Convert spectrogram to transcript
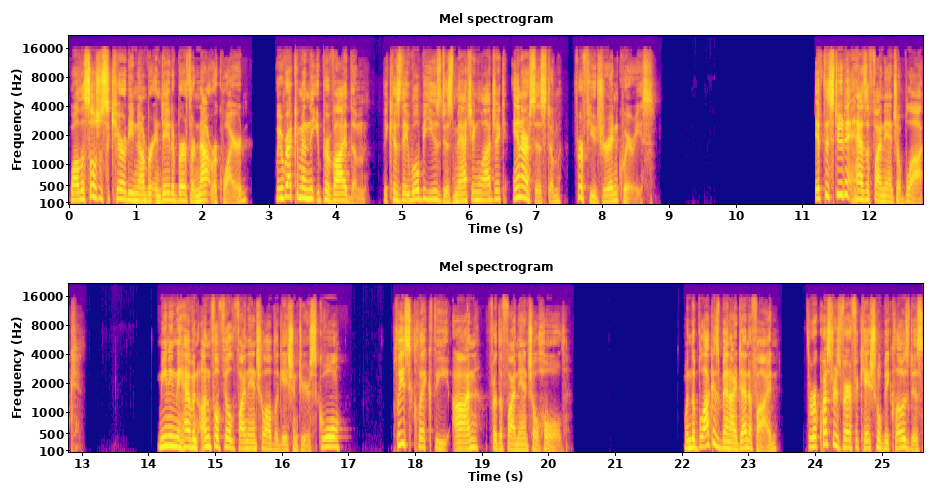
While the social security number and date of birth are not required, we recommend that you provide them because they will be used as matching logic in our system for future inquiries. If the student has a financial block, meaning they have an unfulfilled financial obligation to your school please click the On for the financial hold. When the block has been identified, the requester's verification will be closed as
